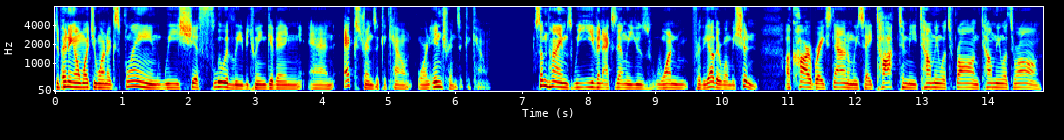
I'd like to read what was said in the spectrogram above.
Depending on what you want to explain, we shift fluidly between giving an extrinsic account or an intrinsic account. Sometimes we even accidentally use one for the other when we shouldn't. A car breaks down and we say, Talk to me, tell me what's wrong, tell me what's wrong.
